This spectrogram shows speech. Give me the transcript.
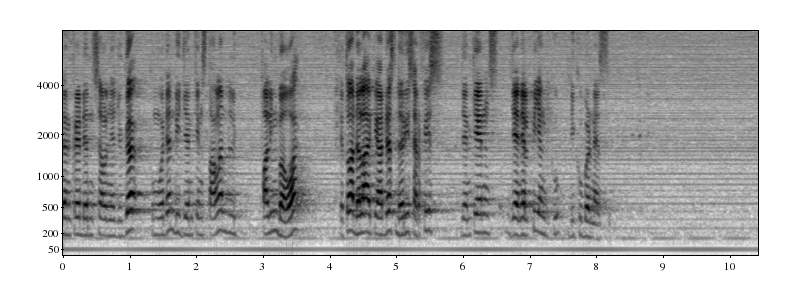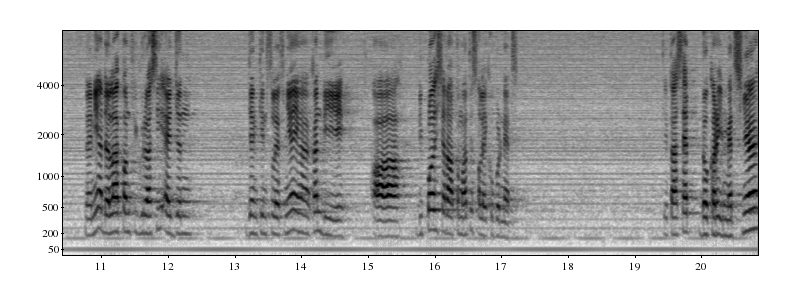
dan credential-nya juga. Kemudian di Jenkins talent di paling bawah itu adalah IP address dari service Jenkins JNLP yang di, di Kubernetes. Nah ini adalah konfigurasi agent Jenkins Slave-nya yang akan di uh, deploy secara otomatis oleh Kubernetes. Kita set Docker image-nya,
